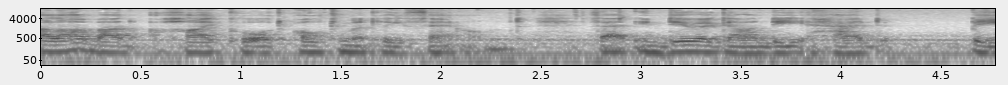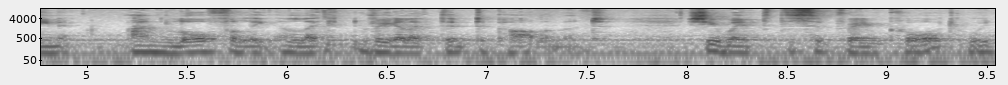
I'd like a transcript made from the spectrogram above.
Allahabad High Court ultimately found that Indira Gandhi had been unlawfully elect- re-elected to Parliament. She went to the Supreme Court, which,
